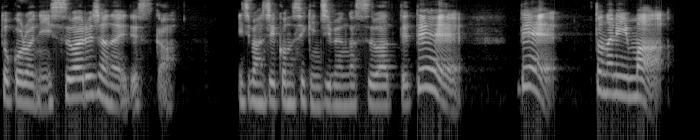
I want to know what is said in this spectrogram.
ところに座るじゃないですか一番端っこの席に自分が座っててで隣にまあ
